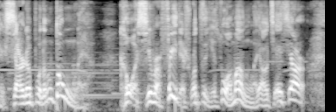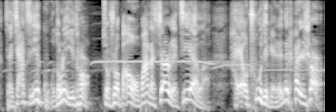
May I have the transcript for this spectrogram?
这仙儿就不能动了呀？可我媳妇儿非得说自己做梦了要接仙儿，在家自己鼓捣了一通，就说把我妈的仙儿给接了，还要出去给人家看事儿。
